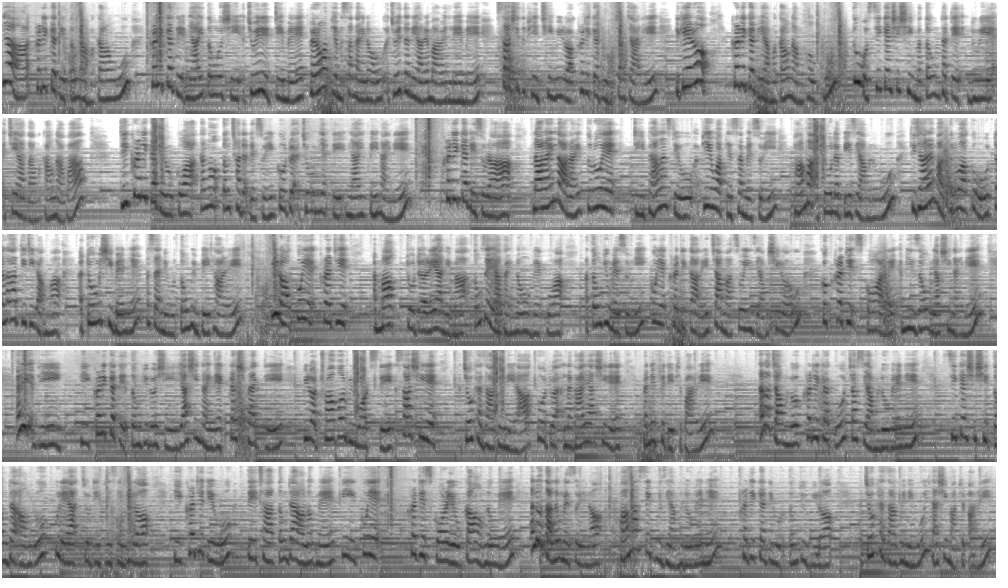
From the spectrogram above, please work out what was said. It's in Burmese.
တင်ပြက credit card တွေသုံးတာမကောင်းဘူး credit card တွေအများကြီးသုံးလို့ရှိရင်အကျွေးတွေတင်မယ်ဘယ်တော့မှပြန်မဆက်နိုင်တော့ဘူးအကျွေးတနေရာထဲမှာပဲလဲမယ်စရှိသဖြင့်ထင်ပြီးတော့ credit card တွေကိုကြောက်ကြတယ်တကယ်တော့ credit card တွေကမကောင်းတာမဟုတ်ဘူးသူ့ကိုစီးကဲရှိရှိမသုံးတတ်တဲ့လူတွေရဲ့အကျင့်အသာမကောင်းတာပါဒီ credit card တွေကိုကိုကကောင်းကောင်းအသုံးချတတ်တယ်ဆိုရင်ကိုယ့်အတွက်အကျိုးအမြတ်တွေအများကြီးပေးနိုင်တယ် credit card တွေဆိုတာကလာတိုင်းလာတိုင်းသူတို့ရဲ့ဒီ balance တွေကိုအပြည့်အဝပြင်ဆက်မယ်ဆိုရင်ဘာမှအတိုးလည်းပေးစရာမလိုဘူးဒီကြားထဲမှာသူတို့ကကိုယ့်ကိုတစ်လားတိတိတောင်မှအတိုးမရှိဘဲနဲ့ပတ်စံတွေကိုသုံးဝင်ပေးထားတယ်ပြီးတော့ကိုယ့်ရဲ့ credit amount total တွေကနေမှ30ရာခိုင်နှုန်းကိုပဲကိုကအသုံးပြုမယ်ဆိုရင်ကိုယ့်ရဲ့ credit ကလည်းကျမှစိုးရိမ်စရာမရှိတော့ဘူးကိုယ် credit score ကလည်းအမြင့်ဆုံးကိုရောက်ရှိနိုင်တယ်အဲ့ဒီအပြင်ဒီ credit card တွေအသုံးပြုလို့ရှိရင်ရရှိနိုင်တဲ့ cashback တွေပြီးတော့ travel rewards တွေအစရှိတဲ့ အကျိုးခံစား권တွေကကိုယ့်အတွက်အလကားရရှိတဲ့ benefit တွေဖြစ်ပါတယ်အဲ့ဒါကြောင့်မလို့ credit card ကိုကြောက်စရာမလိုဘဲနဲ့စီးကက်ရှိရှိသုံးတတ်အောင်လို့ခုတွေကကြိုတင်ပြင်ဆင်ပြီးတော့ဒီ credit တွေကိုတေချာသုံးတတ်အောင်လုပ်မယ်ပြီးရင်ကိုယ့်ရဲ့ credit score တွေကိုကောင်းအောင်လုပ်မယ်အဲ့လိုသာလုပ်မယ်ဆိုရင်တော့ဘာမှစိတ်ပူစရာမလိုဘဲနဲ့ credit card တွေကိုအသုံးပြုပြီးတော့အကျိုးခံစား권တွေကိုရရှိမှာဖြစ်ပါတယ်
